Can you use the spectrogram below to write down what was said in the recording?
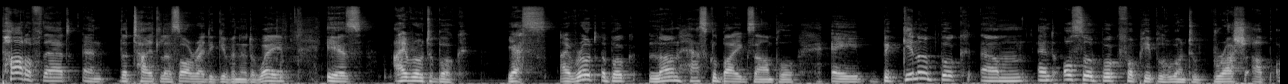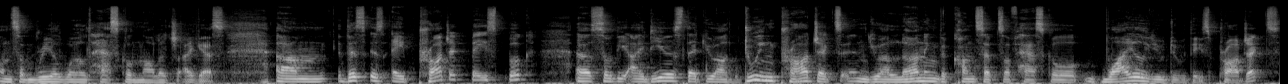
part of that, and the title has already given it away, is I wrote a book Yes, I wrote a book, Learn Haskell by Example, a beginner book um, and also a book for people who want to brush up on some real world Haskell knowledge, I guess. Um, this is a project based book. Uh, so the idea is that you are doing projects and you are learning the concepts of Haskell while you do these projects.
